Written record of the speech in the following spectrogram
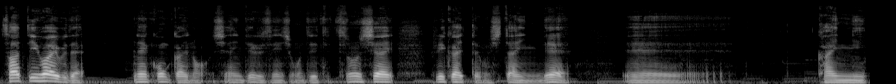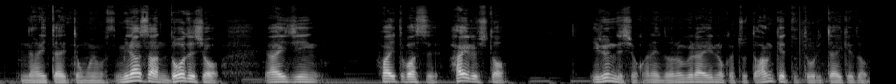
35で、ね、今回の試合に出る選手も出て、その試合振り返ったりもしたいんで、えー、会員になりたいと思います。皆さんどうでしょう？来人ファイトバス入る人いるんでしょうかね？どのぐらいいるのかちょっとアンケート取りたいけど、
